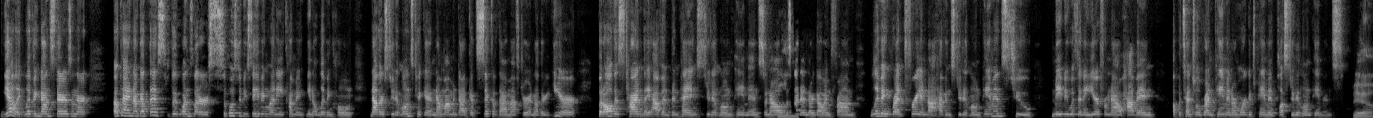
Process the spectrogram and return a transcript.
yeah like living downstairs and they're okay now got this the ones that are supposed to be saving money coming you know living home now their student loans kick in now mom and dad get sick of them after another year but all this time they haven't been paying student loan payments so now all of a Mhm. sudden they're going from living rent free and not having student loan payments to maybe within a year from now having a potential rent payment or mortgage payment plus student loan payments Yeah.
